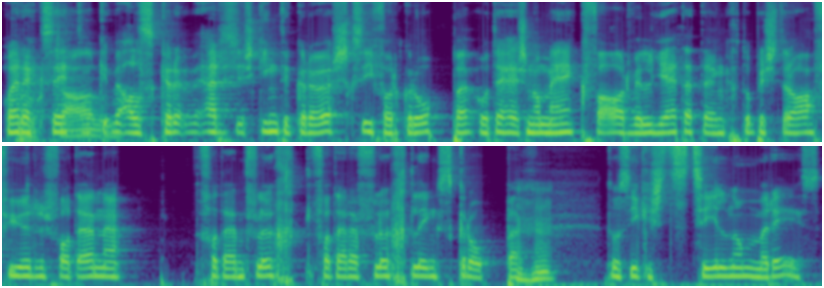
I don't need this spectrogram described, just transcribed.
Und er aus. als, er ist- ging der Grösste vor der Gruppe und dann hast du noch mehr Gefahr, weil jeder denkt, du bist der Anführer von diesen von, dem Flücht, von dieser Flüchtlingsgruppe. Mhm. Du siehst das Ziel Nummer eins.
